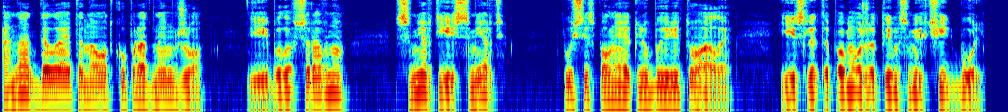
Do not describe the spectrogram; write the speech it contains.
Она отдала это на откуп родным Джо. Ей было все равно. Смерть есть смерть. Пусть исполняют любые ритуалы, если это поможет им смягчить боль.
